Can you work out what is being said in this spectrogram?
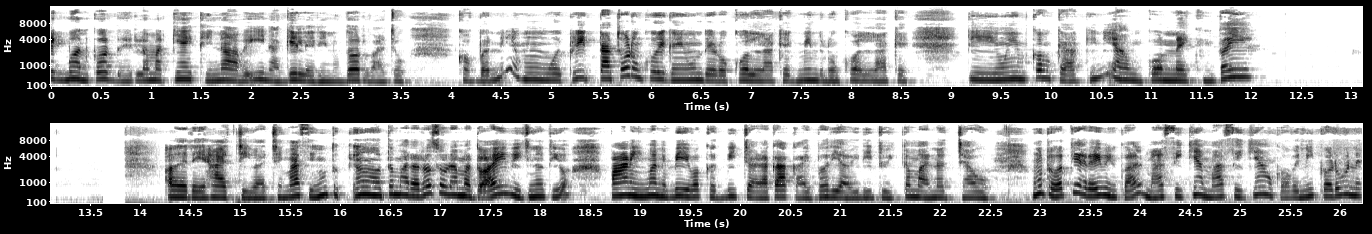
એક બંધ કરી દે એટલે અમારે ક્યાંયથી ના આવે એના ગેલેરીનો દરવાજો. ખબર નહીં હું હોય. ફ્રીજ ત્યાં થોડું કોઈ ગઈ ઉંદેડો ખોલ નાખે મીંદડું ખોલ નાખે. તે હું એમ કહું કે આખી નહીં આવું કોણ નાખ્યું તઈ. અરે સાચી વાત છે. માસી હું તો તમારા રસોડામાં તો આવી જ નથી હો. પાણી મને બે વખત બિચારા કાકાએ ભરી આવી દીધું તમારે નથી જાવું. હું તો અત્યારે આવીને કહું "હાલ, માસી ક્યાં માસી ક્યાં? કહું હવે નીકળવું ને.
